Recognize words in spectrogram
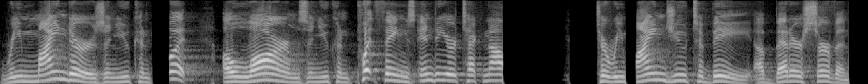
reminders, and you can put alarms, and you can put things into your technology to remind you to be a better servant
